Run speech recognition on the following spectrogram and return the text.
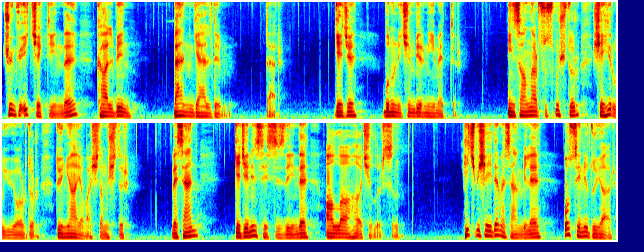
Çünkü iç çektiğinde kalbin ben geldim der. Gece bunun için bir nimettir. İnsanlar susmuştur, şehir uyuyordur, dünya yavaşlamıştır. Ve sen gecenin sessizliğinde Allah'a açılırsın. Hiçbir şey demesen bile o seni duyar.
